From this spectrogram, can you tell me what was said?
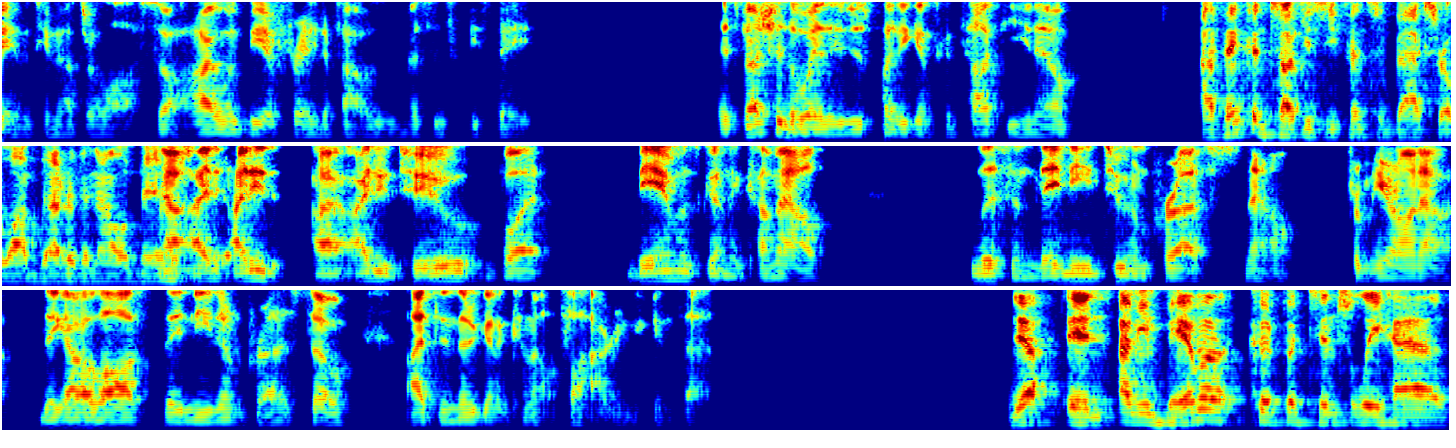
Bama team after a loss. So I would be afraid if I was in Mississippi State, especially the way they just played against Kentucky. You know, I think Kentucky's defensive backs are a lot better than yeah, Alabama's. I, I do, I, I do too. But Bama's going to come out. Listen, they need to impress now from here on out. They got a loss. They need to impress. So I think they're going to come out firing against that. yeah, and I mean, Bama could potentially have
